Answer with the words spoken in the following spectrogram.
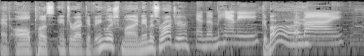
at All Plus Interactive English, my name is Roger. And I'm Hanny. Goodbye. Bye bye.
